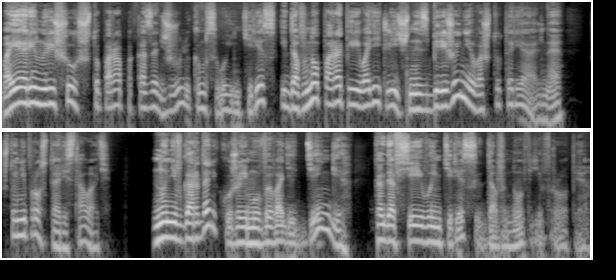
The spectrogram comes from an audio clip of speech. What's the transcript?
Боярин решил, что пора показать жуликам свой интерес, и давно пора переводить личные сбережения во что-то реальное, что не просто арестовать. Но не в Гордарик уже ему выводить деньги, когда все его интересы давно в Европе.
